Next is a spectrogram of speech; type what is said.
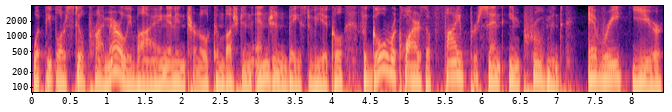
what people are still primarily buying, an internal combustion engine based vehicle, the goal requires a 5% improvement every year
